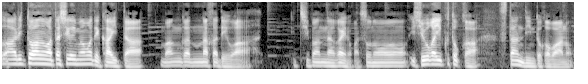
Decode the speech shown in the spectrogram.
割とあの私が今まで書いた漫画の中では一番長いのかな。その石尾が行くとかスタンディンとかはあの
